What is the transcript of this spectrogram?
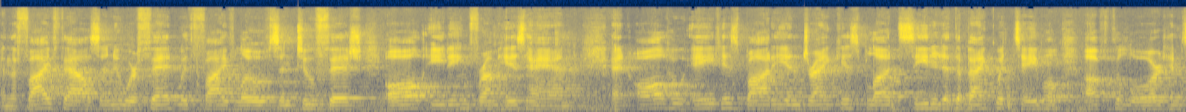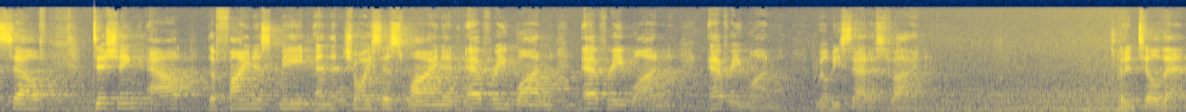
And the 5,000 who were fed with five loaves and two fish, all eating from his hand, and all who ate his body and drank his blood, seated at the banquet table of the Lord himself, dishing out the finest meat and the choicest wine, and everyone, everyone, everyone will be satisfied. But until then,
